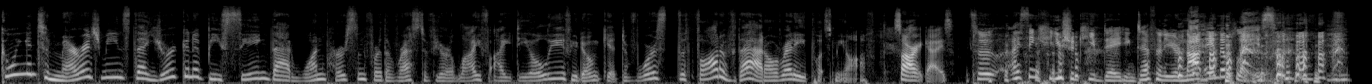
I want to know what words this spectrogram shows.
going into marriage means that you're going to be seeing that one person for the rest of your life, ideally, if you don't get divorced. The thought of that already puts me off. Sorry, guys. so i think you should keep dating definitely you're not in the place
